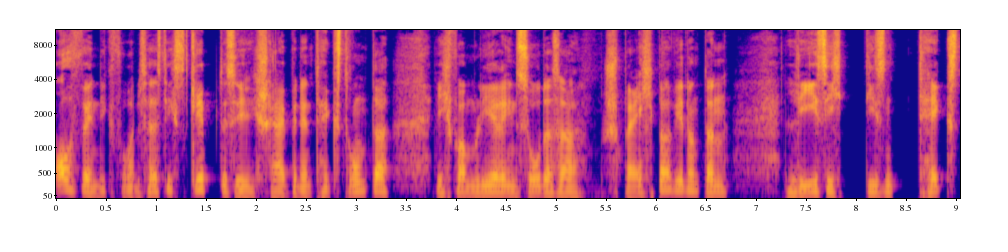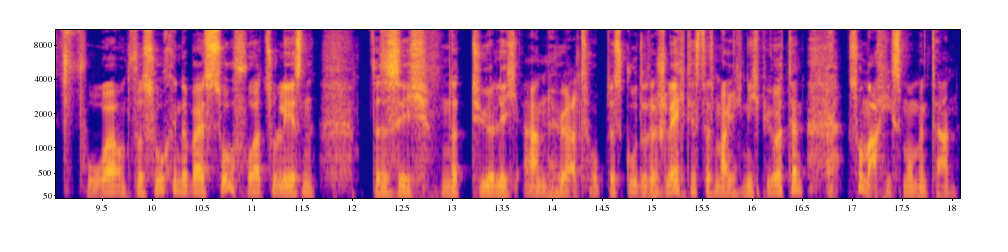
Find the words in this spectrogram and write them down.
aufwendig vor. Das heißt, ich skripte sie, ich schreibe den Text runter, ich formuliere ihn so, dass er sprechbar wird und dann lese ich diesen Text vor und versuche ihn dabei so vorzulesen, dass er sich natürlich anhört. Ob das gut oder schlecht ist, das mag ich nicht beurteilen. So mache ich es momentan.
